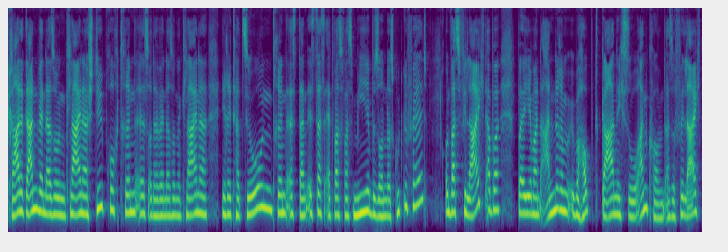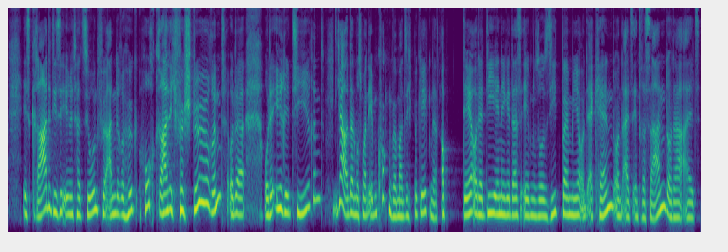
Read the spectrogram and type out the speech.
Gerade dann, wenn da so ein kleiner Stilbruch drin ist oder wenn da so eine kleine Irritation drin ist, dann ist das etwas, was mir besonders gut gefällt und was vielleicht aber bei jemand anderem überhaupt gar nicht so ankommt. Also vielleicht ist gerade diese Irritation für andere hochgradig verstörend oder, oder irritierend. Ja, und dann muss man eben gucken, wenn man sich begegnet, ob der oder diejenige das eben so sieht bei mir und erkennt und als interessant oder als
